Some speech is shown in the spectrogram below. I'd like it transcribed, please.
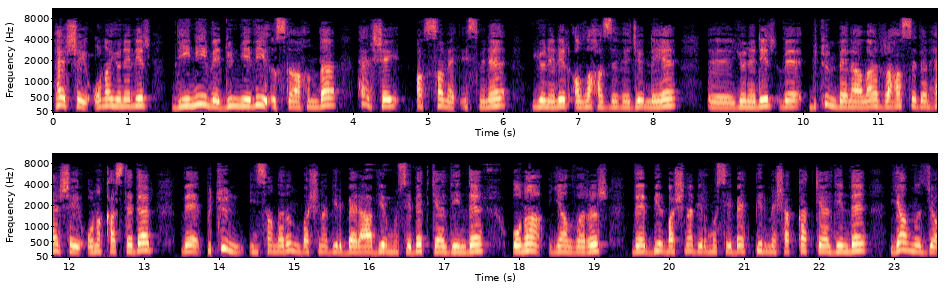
Her şey ona yönelir. Dini ve dünyevi ıslahında her şey As-Samet ismine yönelir. Allah Azze ve Celle'ye e, yönelir ve bütün belalar, rahatsız eden her şey ona kasteder ve bütün insanların başına bir bela, bir musibet geldiğinde ona yalvarır ve bir başına bir musibet, bir meşakkat geldiğinde yalnızca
